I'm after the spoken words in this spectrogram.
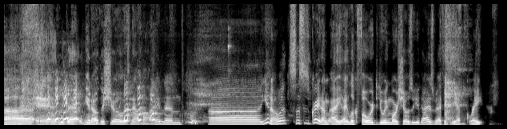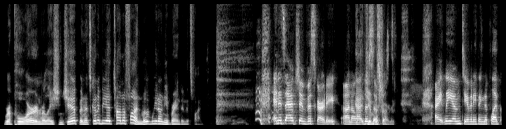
uh, and that you know the show is now mine, and uh, you know it's this is great. I'm, I, I look forward to doing more shows with you guys. I think we have great rapport and relationship, and it's going to be a ton of fun. We- don't need Brandon; it's fine. And it's at Jim Viscardi on all At the Jim socials. Viscardi. All right, Liam, do you have anything to plug?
